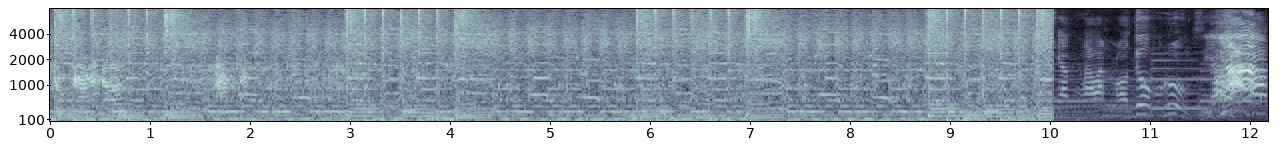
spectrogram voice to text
Soekarno Hatta. Siap ngelawan lodo buru Siap.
